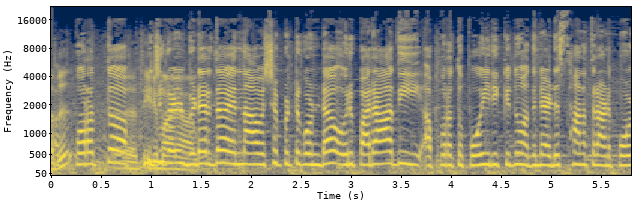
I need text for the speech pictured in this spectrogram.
അത് പുറത്ത്. വിടരുത് എന്നാവശ്യപ്പെട്ടുകൊണ്ട് ഒരു പരാതി അപ്പുറത്ത് പോയിരിക്കുന്നു. അതിന്റെ അടിസ്ഥാനത്തിലാണ് ഇപ്പോൾ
